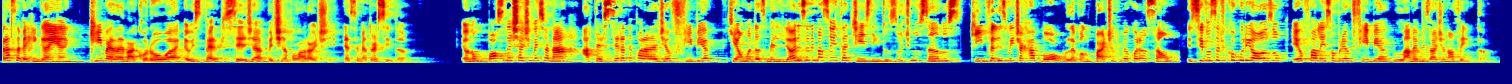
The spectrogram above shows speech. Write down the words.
para saber quem ganha, quem vai levar a coroa. Eu espero que seja Bettina Polaroid. Essa é a minha torcida. Eu não posso deixar de mencionar a terceira temporada de Amphibia, que é uma das melhores animações da Disney dos últimos anos, que infelizmente acabou levando parte do meu coração. E se você ficou curioso, eu falei sobre Amphibia lá no episódio 90.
